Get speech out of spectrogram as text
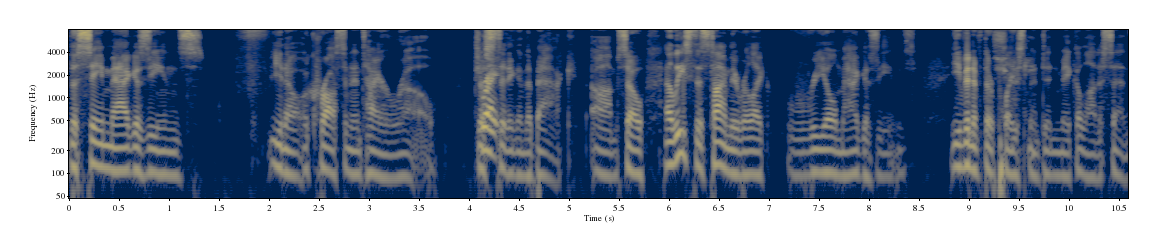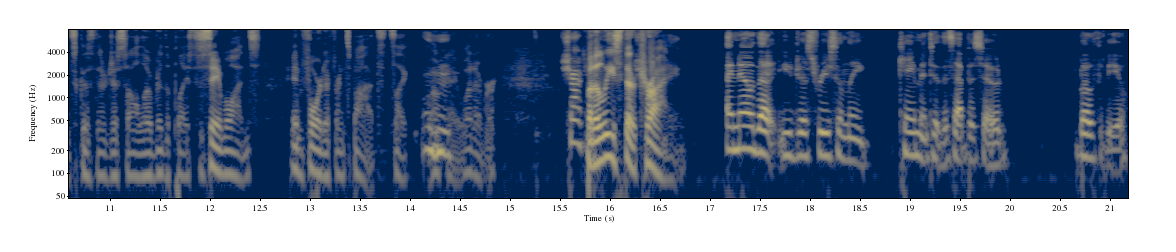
the same magazines, you know, across an entire row, just Right. sitting in the back. Um, so at least this time they were like real magazines, even if their placement didn't make a lot of sense because they're just all over the place, the same ones in four different spots. It's like Mm-hmm. okay, whatever. Shocking. But at least they're trying. I know that you just recently came into this episode, both of you,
